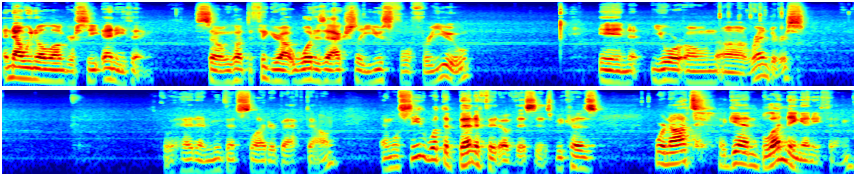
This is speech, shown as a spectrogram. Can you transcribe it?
and now we no longer see anything. So you have to figure out what is actually useful for you in your own uh, renders. Go ahead and move that slider back down. And we'll see what the benefit of this is, because we're not, again, blending anything.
